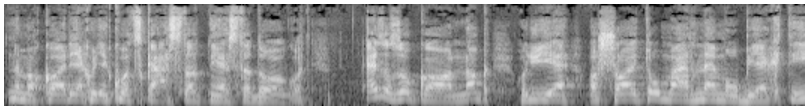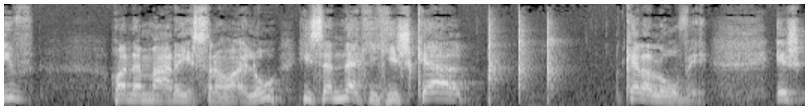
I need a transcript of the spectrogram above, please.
nem akarják ugye kockáztatni ezt a dolgot. Ez az oka annak, hogy ugye a sajtó már nem objektív, hanem már részrehajló, hiszen nekik is kell, kell a lóvé. És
